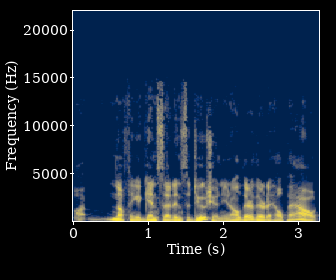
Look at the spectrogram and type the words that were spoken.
uh, nothing against that institution, you know, they're there to help out.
